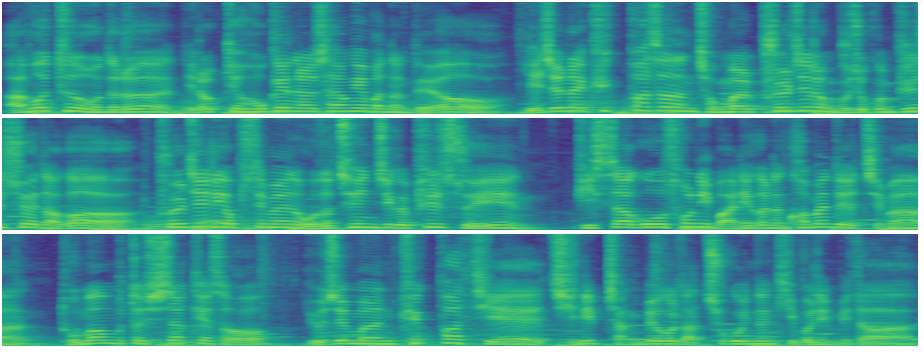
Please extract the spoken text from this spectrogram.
아무튼 오늘은 이렇게 호겐을 사용해봤는데요. 예전에 퀵팟 은 정말 풀질은 무조건 필수에다가 풀질이 없으면 오더 체인지가 필수인 비싸고 손이 많이 가는 커맨드였지만 도만부터 시작해서 요즘은 퀵파티에 진입 장벽을 낮추고 있는 기분입니다.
